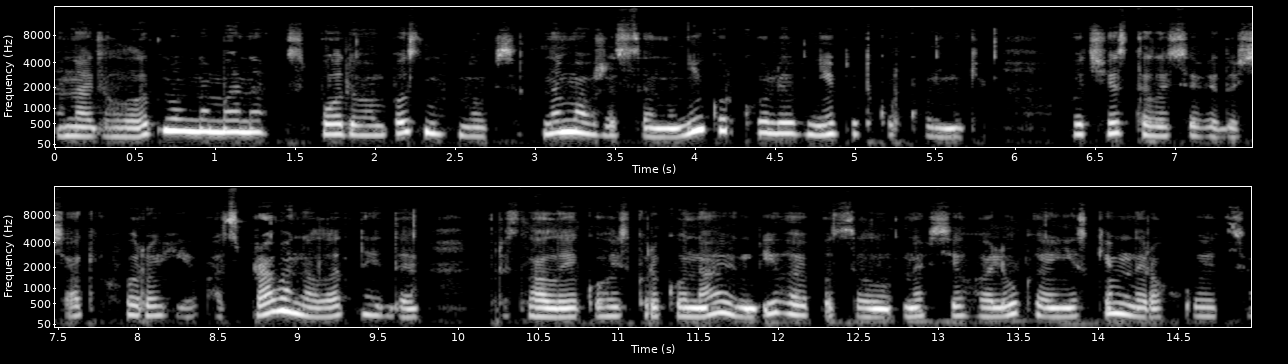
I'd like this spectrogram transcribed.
Гнать глипнув на мене з подивом, посміхнувся. Нема вже сину ні куркулів, ні підкуркульників. Очистилися від усяких ворогів, а справа на лад не йде. Прислали якогось крикуна, він бігає по селу, на всіх галюкає, ні з ким не рахується.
